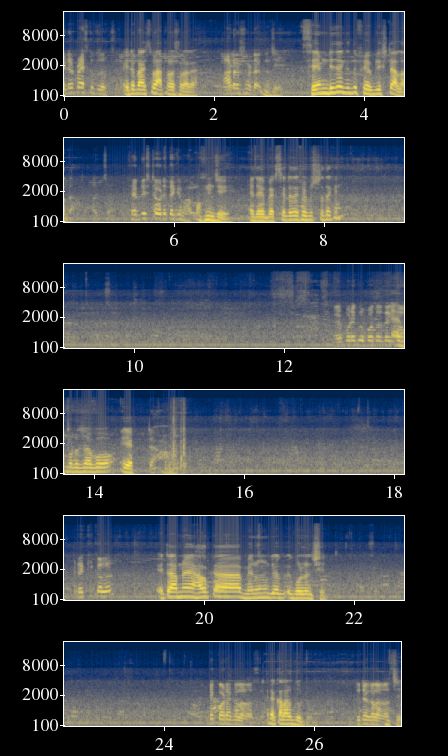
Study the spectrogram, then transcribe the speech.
এটার প্রাইস কত যাচ্ছে? এটা প্রাইস পড়ে আঠারোশো টাকা। আঠারোশো টাকা। জি। সেম ডিজাইন কিন্তু ফেব্রিক্সটা আলাদা। আচ্ছা। ফেব্রিক্সটা ওটা দেখে ভালো। জি। এই দেখেন ব্যাক সাইডে ফেব্রিক্সটা দেখেন। এরপরে যাব এই একটা। এটা কি কালার এটা আপনার হালকা মেরুন গোল্ডেন শিট এটা কয়টা কালার আছে? এটা কালার দুটো। দুইটা কালার আছে?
